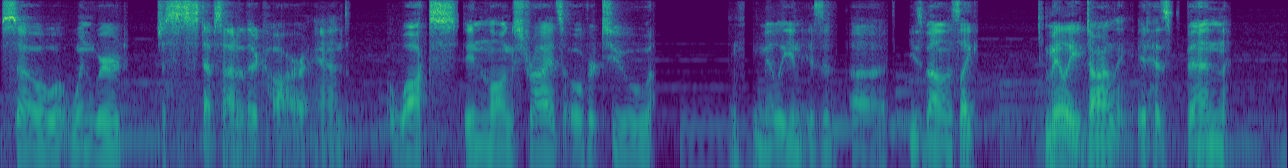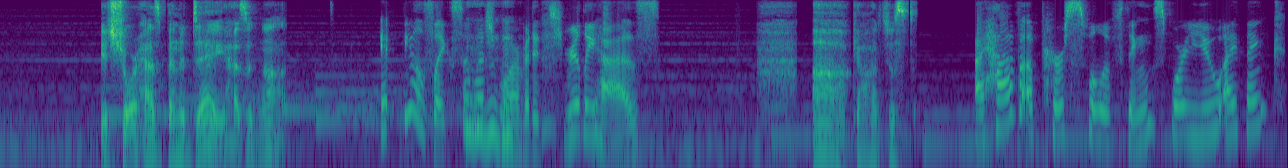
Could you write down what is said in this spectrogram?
So Windward just steps out of their car and walks in long strides over to Millie and Is- uh, Izobel and it's like, Millie, darling, it has been. It sure has been a day, has it not? It feels like so much more, but it really has. Oh, God, just. I have a purse full of things for you, I think.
